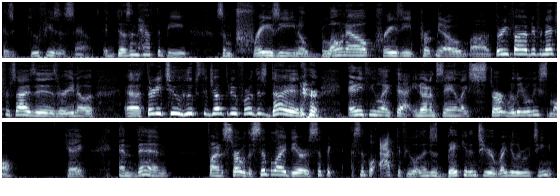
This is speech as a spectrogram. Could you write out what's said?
as goofy as it sounds. It doesn't have to be some crazy, you know, blown out, crazy, you know, uh, 35 different exercises or, you know, uh, 32 hoops to jump through for this diet or anything like that. You know what I'm saying? Like start really, really small. Okay. And then find start with a simple idea or a simple, simple act, if you will, and then just bake it into your regular routine.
